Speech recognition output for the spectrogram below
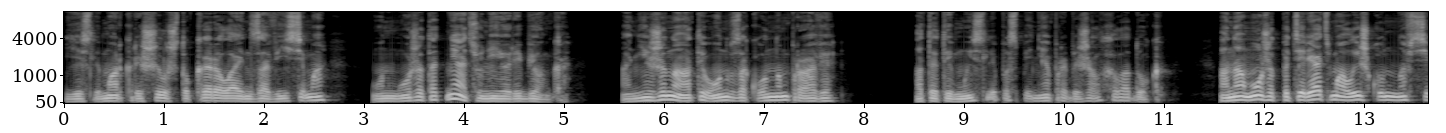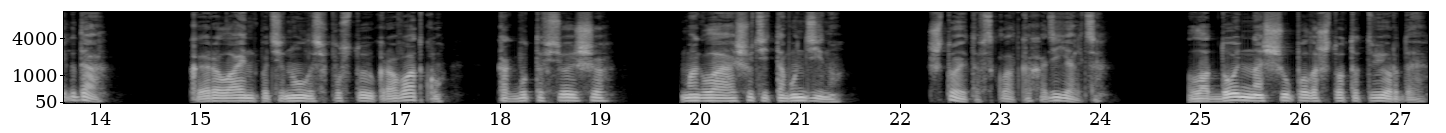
Если Марк решил, что Кэролайн зависима, он может отнять у нее ребенка. Они женаты, он в законном праве. От этой мысли по спине пробежал холодок. Она может потерять малышку навсегда. Кэролайн потянулась в пустую кроватку, как будто все еще могла ощутить Тамундину. Что это в складках одеяльца? Ладонь нащупала что-то твердое,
